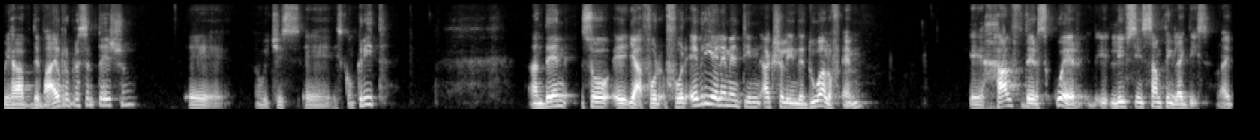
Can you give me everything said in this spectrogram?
We have the Weil representation, uh, which is, uh, is concrete. And then, so uh, yeah, for, for every element in actually in the dual of M, uh, half their square lives in something like this, right?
